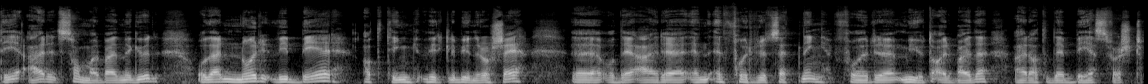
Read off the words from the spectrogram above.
Det er samarbeid med Gud. Og det er når vi ber at ting virkelig begynner å skje. Eh, og det er eh, en, en forutsetning for eh, mye av arbeidet, er at det bes først.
